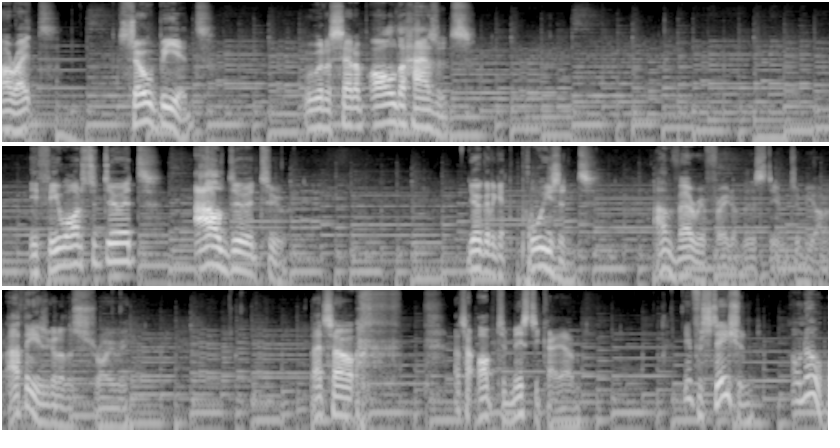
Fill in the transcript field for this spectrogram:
Alright, so be it. We're gonna set up all the hazards. If he wants to do it, I'll do it too. You're gonna get poisoned. I'm very afraid of this team, to be honest. I think he's gonna destroy me. That's how... that's how optimistic I am. Infestation? Oh no!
